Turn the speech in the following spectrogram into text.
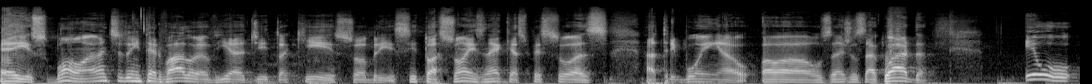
É isso. Bom, antes do intervalo eu havia dito aqui sobre sobre situações né, que as pessoas atribuem ao, aos anjos da guarda. Eu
